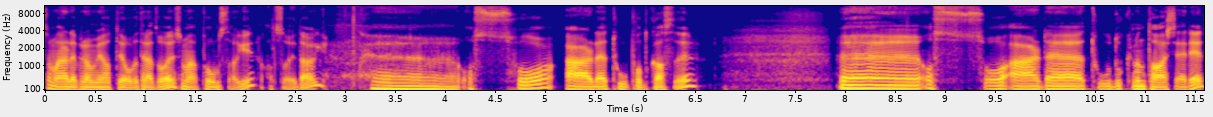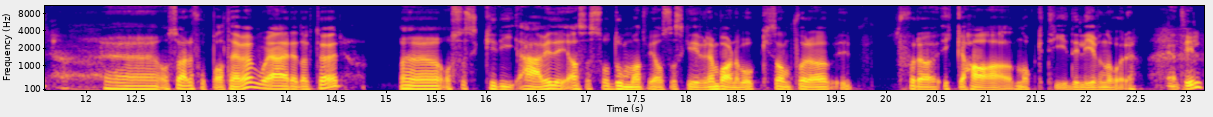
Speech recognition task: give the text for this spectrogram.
som er det programmet vi har hatt i over 30 år, som er på onsdager, altså i dag. Uh, og så er det to podkaster. Uh, og så er det to dokumentarserier. Uh, og så er det fotball-TV, hvor jeg er redaktør. Eh, og så er vi altså, så dumme at vi også skriver en barnebok, sånn for å, for å ikke ha nok tid i livene våre. En til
